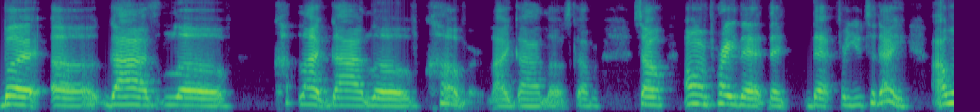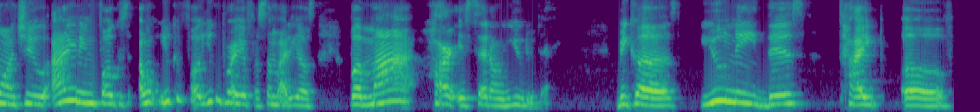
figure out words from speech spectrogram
but uh God's love like God love cover, like God loves cover. So I want to pray that that that for you today. I want you. I didn't even focus. I want you can you can pray it for somebody else, but my heart is set on you today because you need this type of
